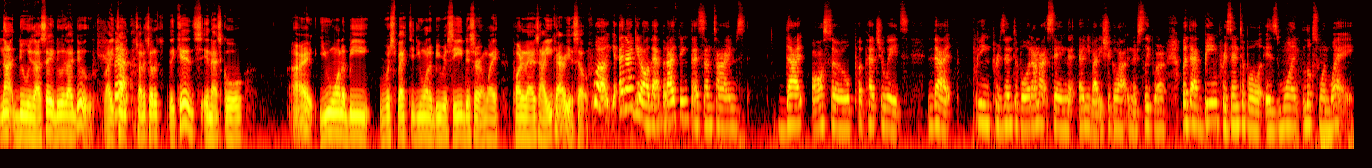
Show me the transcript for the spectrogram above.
not do as I say, do as I do. Like trying, I- to, trying to show the, the kids in that school, all right, you want to be respected, you want to be received a certain way. Part of that is how you carry yourself. Well, and I get all that, but I think that sometimes that also perpetuates that being presentable. And I'm not saying that anybody should go out in their sleepwear, but that being presentable is one looks one way.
